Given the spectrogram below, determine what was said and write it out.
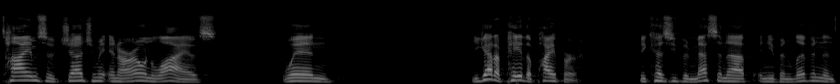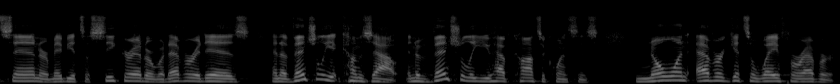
times of judgment in our own lives when you got to pay the piper because you've been messing up and you've been living in sin, or maybe it's a secret or whatever it is, and eventually it comes out, and eventually you have consequences. No one ever gets away forever,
